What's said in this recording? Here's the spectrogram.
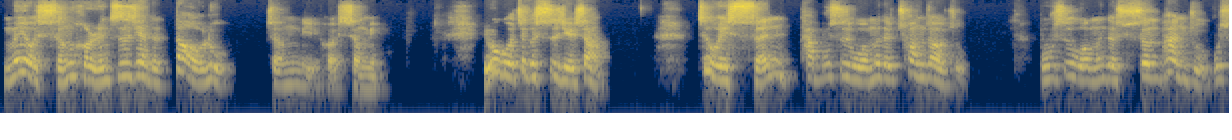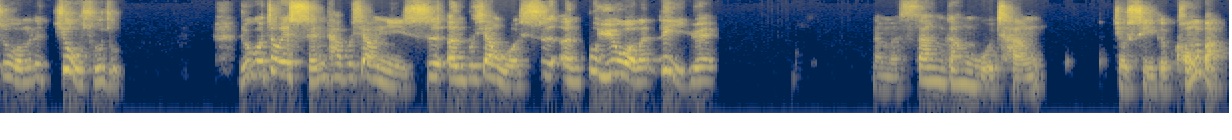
没有神和人之间的道路、真理和生命，如果这个世界上这位神他不是我们的创造主，不是我们的审判主，不是我们的救赎主，如果这位神他不向你施恩，不向我施恩，不与我们立约。那么三纲五常就是一个捆绑，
